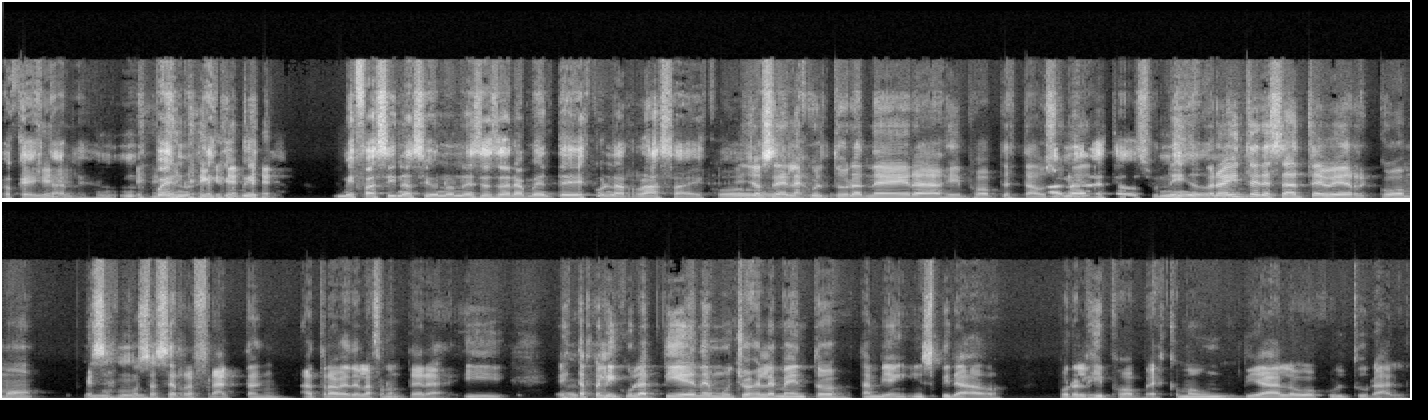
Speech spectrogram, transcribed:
Ok, dale. Bueno, es que mi fascinación no necesariamente es con la raza, es con... Yo sé la cultura negra, hip hop de Estados ah, Unidos. De Estados Unidos. Pero es interesante ver cómo esas cosas se refractan a través de la frontera. Y esta película tiene muchos elementos también inspirados por el hip hop. Es como un diálogo cultural.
